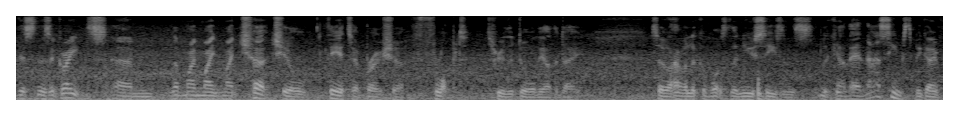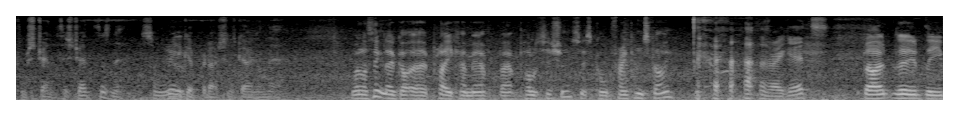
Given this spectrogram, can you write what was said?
this. there's a great um, my, my my Churchill theatre brochure flopped through the door the other day. So I'll have a look at what's the new seasons looking at there. That seems to be going from strength to strength, doesn't it? Some really good productions going on there. Well, I think they've got a play coming up about politicians. It's called Frankenstein. very good. But the, the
